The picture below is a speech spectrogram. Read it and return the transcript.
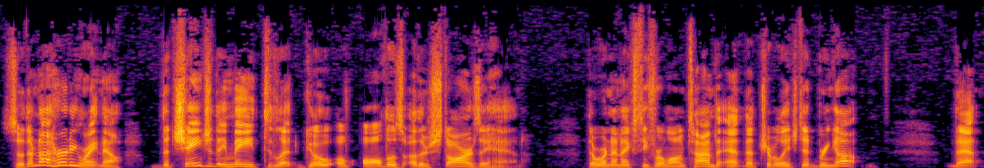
So they're not hurting right now. The change that they made to let go of all those other stars they had that were in NXT for a long time that, that Triple H did bring up, that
